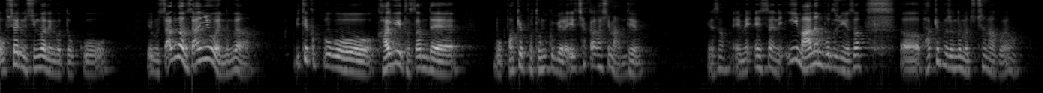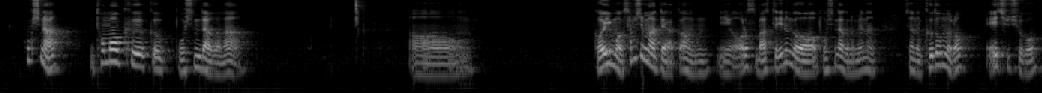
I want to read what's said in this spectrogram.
옵션이 증가된 것도 없고 여러분 싼 건 싼 이유가 있는 거야. 밑에 거 보고 가격이 더 싼데 뭐 박격포 동급이라 이렇게 착각하시면 안 돼요. 그래서 MSI는 이 많은 보드 중에서 어, 박격포 정도만 추천하고요. 혹시나 토마호크 그 보신다거나 어 거의 뭐 30만원대 가까운 이 어로스 마스터 이런 거 보신다 그러면은 저는 그 돈으로 H70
